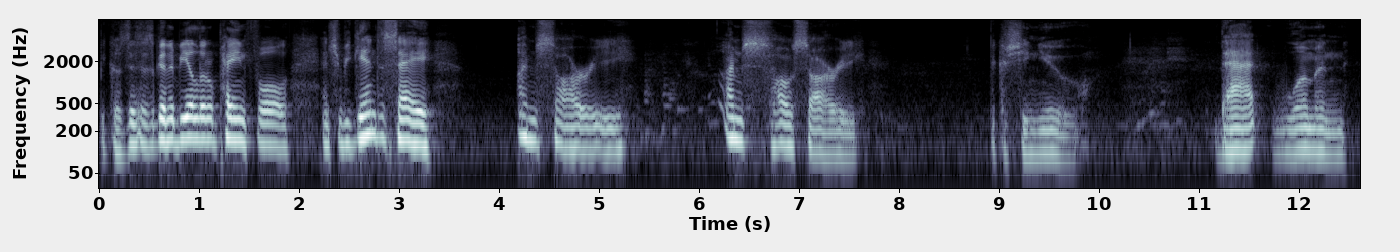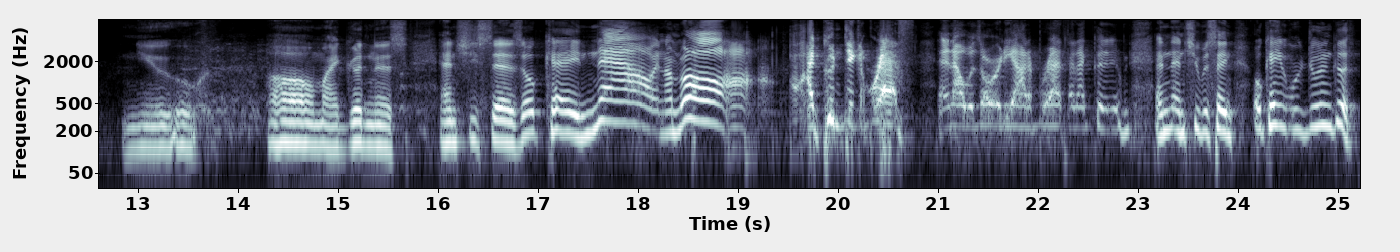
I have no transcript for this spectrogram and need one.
because this is going to be a little painful. And she began to say, I'm sorry. I'm so sorry. Because she knew. That woman knew. Oh my goodness. And she says, Okay, now. And I'm, oh, I couldn't take a breath. And I was already out of breath and I couldn't. And then she was saying, Okay, we're doing good.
